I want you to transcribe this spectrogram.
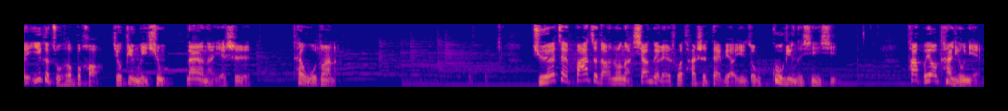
这一个组合不好就更为凶，那样呢也是太武断了。绝在八字当中呢，相对来说它是代表一种固定的信息，它不要看流年，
